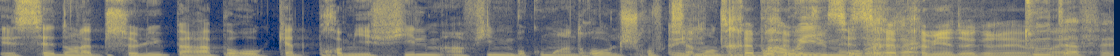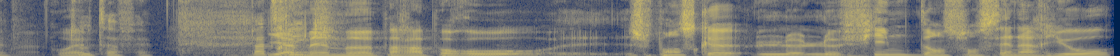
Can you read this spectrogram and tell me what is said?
et c'est dans l'absolu, par rapport aux quatre premiers films, un film beaucoup moins drôle. Je trouve que Il ça manque très, beaucoup Ah oui, c'est très premier degré. Tout ouais. à fait, Ouais. tout à fait. Il y a même euh, par rapport au. Je pense que le, le film, dans son scénario,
